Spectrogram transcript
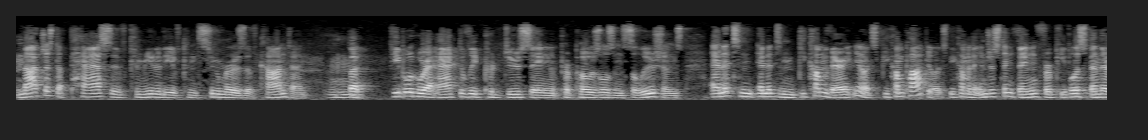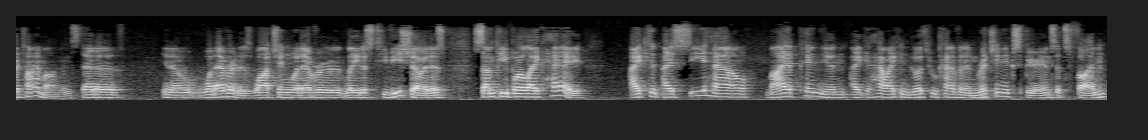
not just a passive community of consumers of content, mm-hmm. but people who are actively producing proposals and solutions. And it's and it's become very you know it's become popular. It's become an interesting thing for people to spend their time on instead of you know whatever it is watching whatever latest TV show it is. Some people are like, hey. I can I see how my opinion, I, how I can go through kind of an enriching experience. It's fun,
